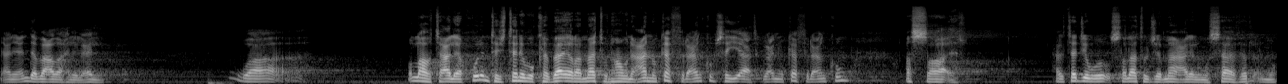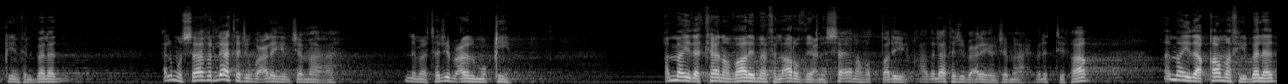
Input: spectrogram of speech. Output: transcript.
يعني عند بعض أهل العلم. و والله تعالى يقول إن تجتنبوا كبائر ما تنهون عنه نكفر عنكم سيئاتكم يعني نكفر عنكم الصغائر هل تجب صلاة الجماعة على المسافر المقيم في البلد؟ المسافر لا تجب عليه الجماعة إنما تجب على المقيم. أما إذا كان ضاربا في الأرض يعني سائرا في الطريق هذا لا تجب عليه الجماعة بالاتفاق. أما إذا قام في بلد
